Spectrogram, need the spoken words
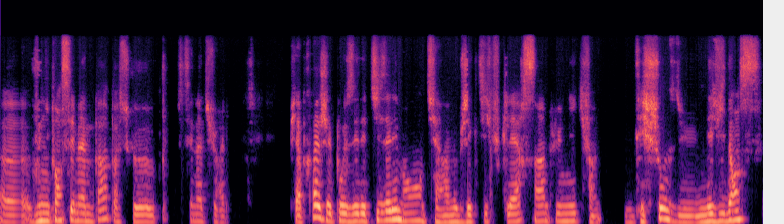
euh, vous n'y pensez même pas parce que c'est naturel. Puis après, j'ai posé des petits éléments. Tiens, un objectif clair, simple, unique. Enfin, des choses d'une évidence,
